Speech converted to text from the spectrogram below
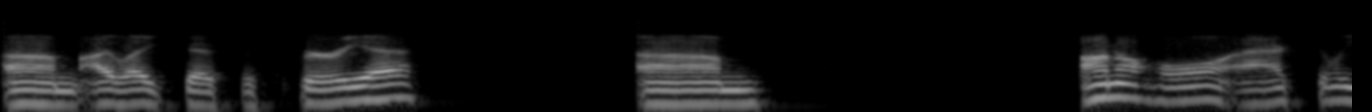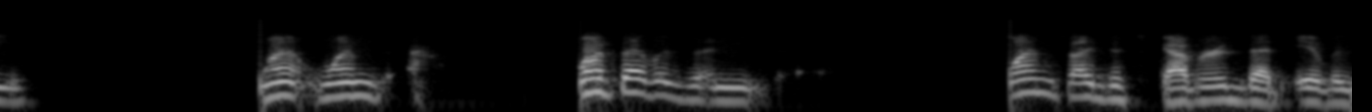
Um, I like uh, Suspiria. Um, on a whole, actually, when, when once I was in, once I discovered that it was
